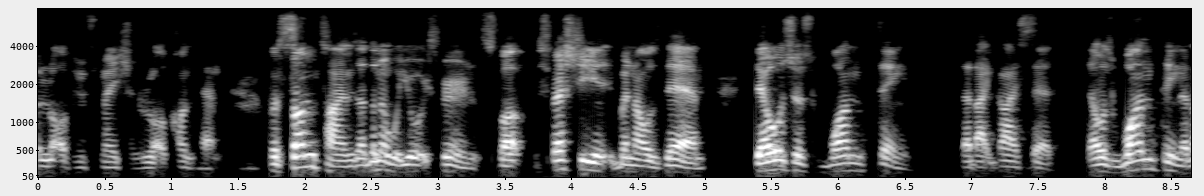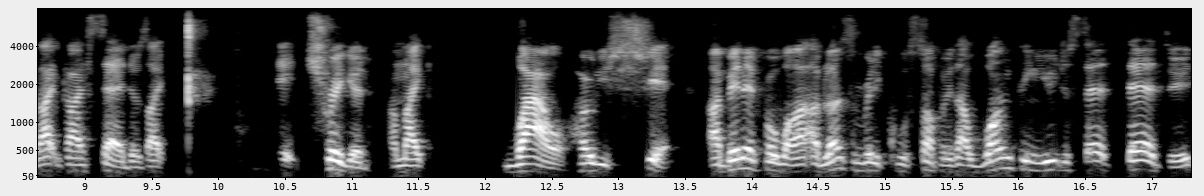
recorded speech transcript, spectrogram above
a lot of information, a lot of content. But sometimes I don't know what your experience, but especially when I was there, there was just one thing that that guy said. There was one thing that that guy said. It was like it triggered. I'm like, wow, holy shit. I've been here for a while. I've learned some really cool stuff. Is that one thing you just said there, dude?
